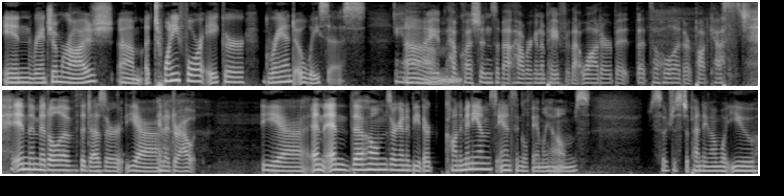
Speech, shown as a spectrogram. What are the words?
in Rancho Mirage, um, a 24 acre grand oasis. Yeah, Um, I have questions about how we're going to pay for that water, but that's a whole other podcast in the middle of the desert. Yeah, in a drought. Yeah, and and the homes are going to be they're condominiums and single family homes. So just depending on what you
